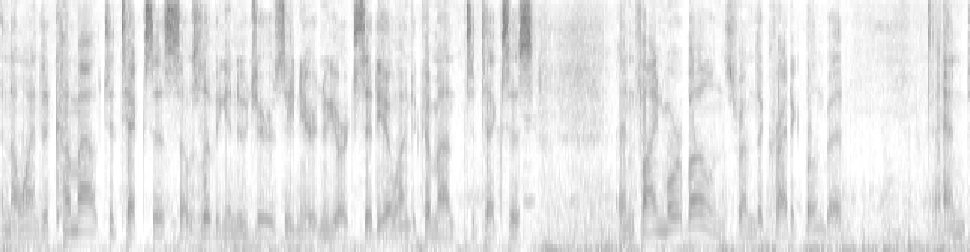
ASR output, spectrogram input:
and I wanted to come out to Texas. I was living in New Jersey near New York City. I wanted to come out to Texas and find more bones from the Craddock bone bed. And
